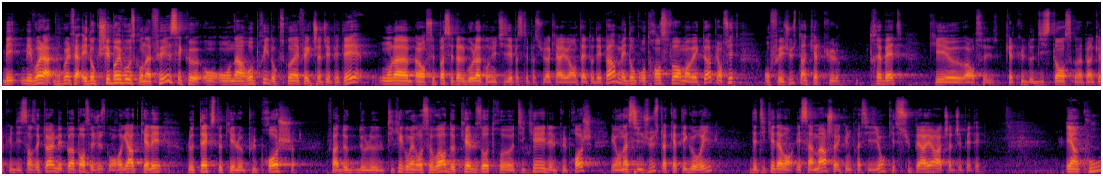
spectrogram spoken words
mais, voilà, vous pouvez le faire. Et donc chez Brevo, ce qu'on a fait, c'est qu'on a repris donc, ce qu'on avait fait avec ChatGPT. On alors c'est pas cet algo-là qu'on utilisait parce que c'était pas celui-là qui arrivait en tête au départ, mais donc on transforme en vecteur, puis ensuite on fait juste un calcul très bête qui est, euh, alors c'est calcul de distance, qu'on appelle un calcul de distance vectorielle, mais peu importe, c'est juste qu'on regarde quel est le texte qui est le plus proche, de, le ticket qu'on vient de recevoir, de quels autres tickets il est le plus proche, et on assigne juste la catégorie des tickets d'avant. Et ça marche avec une précision qui est supérieure à ChatGPT. Et un coût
